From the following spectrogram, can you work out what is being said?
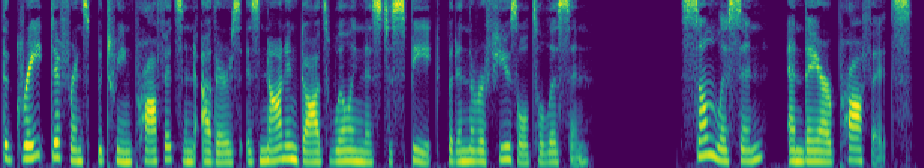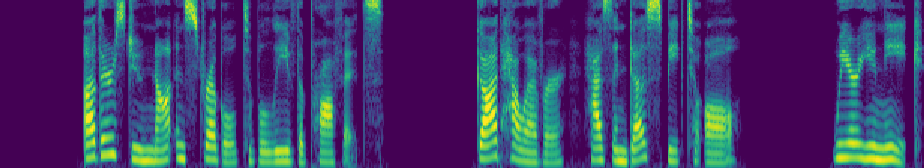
The great difference between prophets and others is not in God's willingness to speak but in the refusal to listen. Some listen, and they are prophets. Others do not and struggle to believe the prophets. God, however, has and does speak to all. We are unique,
